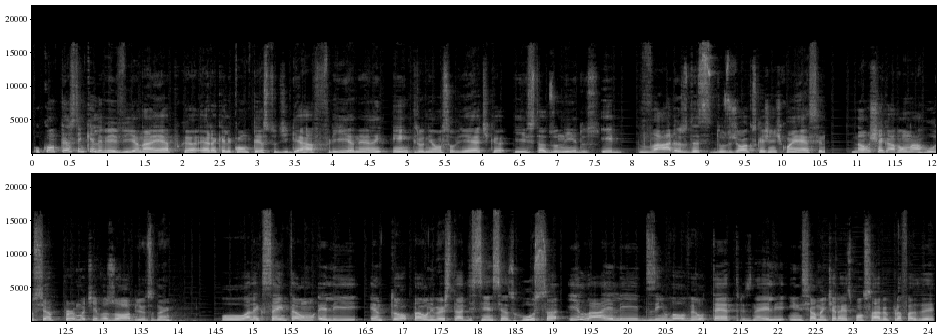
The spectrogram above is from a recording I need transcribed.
o contexto em que ele vivia na época era aquele contexto de Guerra Fria, né, entre União Soviética e Estados Unidos, e vários desses, dos jogos que a gente conhece não chegavam na Rússia por motivos óbvios, né? O Alexei, então, ele entrou para a Universidade de Ciências Russa e lá ele desenvolveu o Tetris, né? Ele inicialmente era responsável para fazer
